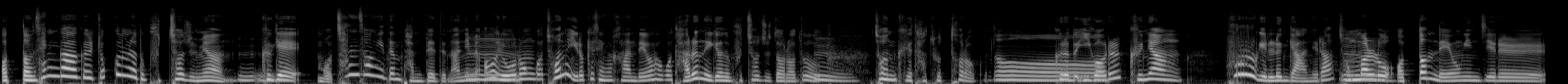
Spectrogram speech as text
어떤 생각을 조금이라도 붙여주면 음, 음. 그게 뭐 찬성이든 반대든 아니면 어 음. 요런 거 저는 이렇게 생각하는데요 하고 다른 의견을 붙여주더라도 음. 전 그게 다 좋더라고요. 어. 그래도 이거를 그냥 후루룩 읽는 게 아니라 정말로 음. 어떤 내용인지를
